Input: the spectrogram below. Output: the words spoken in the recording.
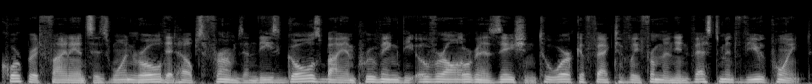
corporate finance is one role that helps firms in these goals by improving the overall organization to work effectively from an investment viewpoint.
